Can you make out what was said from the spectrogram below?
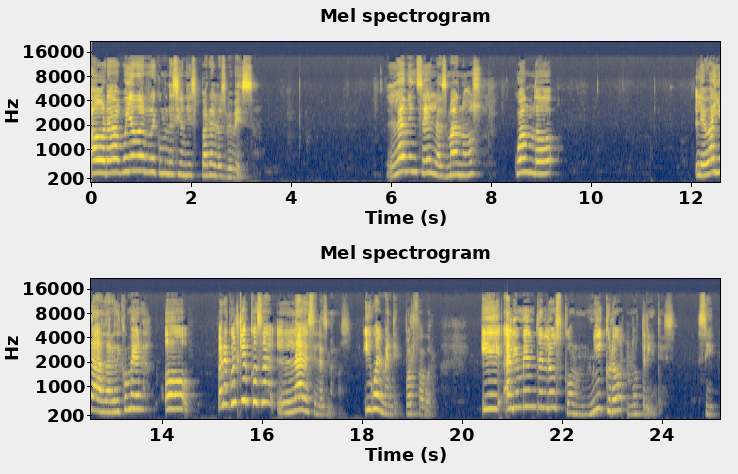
Ahora voy a dar recomendaciones para los bebés. Lávense las manos cuando le vaya a dar de comer o para cualquier cosa, lávese las manos. Igualmente, por favor. Y alimentenlos con micronutrientes. Sí,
